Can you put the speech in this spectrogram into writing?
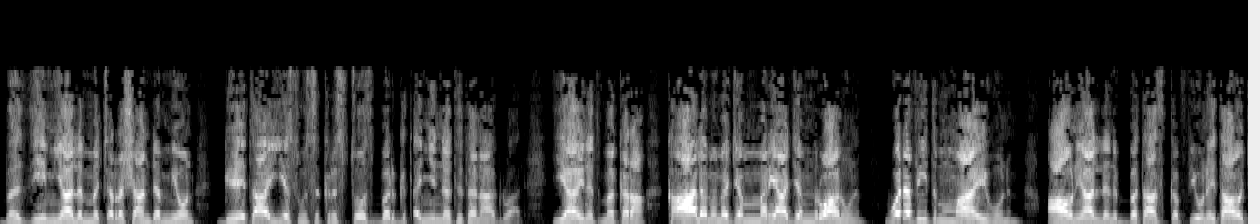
በዚህም የዓለም መጨረሻ እንደሚሆን ጌታ ኢየሱስ ክርስቶስ በእርግጠኝነት ተናግሯል። ይህ አይነት መከራ ከዓለም መጀመሪያ ጀምሮ አልሆንም ወደፊትም አይሆንም። አሁን ያለንበት አስከፊ ሁኔታዎች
